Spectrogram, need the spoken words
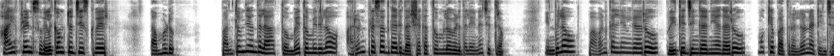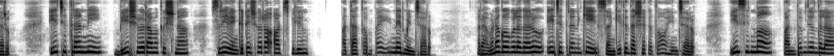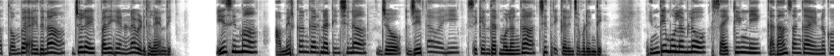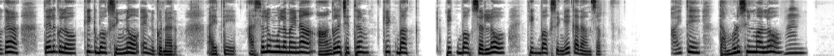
Hi friends welcome to G square. తమ్ముడు పంతొమ్మిది వందల తొంభై తొమ్మిదిలో అరుణ్ ప్రసాద్ గారి దర్శకత్వంలో విడుదలైన చిత్రం. ఇందులో పవన్ కళ్యాణ్ గారు ప్రీతి జింగానియా గారు ముఖ్య పాత్రల్లో నటించారు. ఈ చిత్రాన్ని B. Sivaramakrishna Sri Venkateswara arts film పతాకంపై నిర్మించారు. రమణ గోగుల గారు ఈ చిత్రానికి సంగీత దర్శకత్వం వహించారు. ఈ సినిమా పంతొమ్మిది వందల తొంభై ఐదున జూలై పదిహేనున విడుదలైంది. ఈ సినిమా అమీర్ ఖాన్ గారు నటించిన జో జీతావహి సికిందర్ మూలంగా చిత్రీకరించబడింది. హిందీ మూలంలో సైక్లింగ్ని కథాంశంగా ఎన్నుకోగా తెలుగులో కిక్ బాక్సింగ్ను ఎన్నుకున్నారు. అయితే అసలు మూలమైన ఆంగ్ల చిత్రం కిక్ బాక్ కిక్ బాక్సర్లో కిక్ బాక్సింగే కథాంశం. అయితే తమ్ముడు సినిమాలో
